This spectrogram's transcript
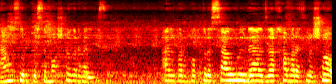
ভাঙচুর করছে, নষ্ট করে ফেলছে আলবার পত্র, চাউল, ডাল, যা খাবার আসলো সব।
